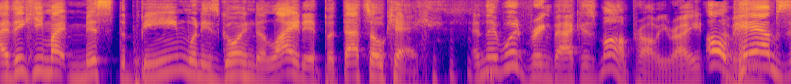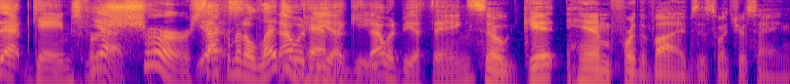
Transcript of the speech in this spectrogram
I think he might miss the beam when he's going to light it, but that's okay. And they would bring back his mom, probably, right? Oh, I mean, Pam's at games for yes, sure. yes. Sacramento legend that would Pam be a, McGee. That would be a thing. So get him for the vibes, is what you're saying.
